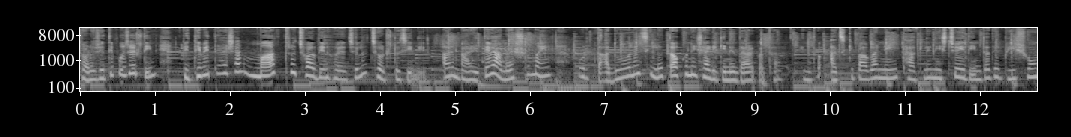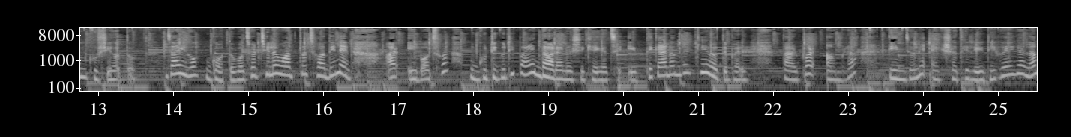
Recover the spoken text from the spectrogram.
সরস্বতী পুজোর দিন পৃথিবীতে আসার মাত্র ছ দিন হয়েছিল ছোট্ট চিনির। আর বাড়িতে আনার সময় ওর দাদু বলেছিল তখনই শাড়ি কিনে দেওয়ার কথা। কিন্তু আজকে বাবা নেই, থাকলে নিশ্চয়ই এই দিনটাতে ভীষণ খুশি হতো। যাই হোক, গত বছর ছিল মাত্র ছ দিনের আর এবছর গুটি গুটি পায়ে দাঁড়ানো শিখে গেছে। এর থেকে আনন্দ আর কী হতে পারে? তারপর আমরা তিনজনে একসাথে রেডি হয়ে গেলাম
